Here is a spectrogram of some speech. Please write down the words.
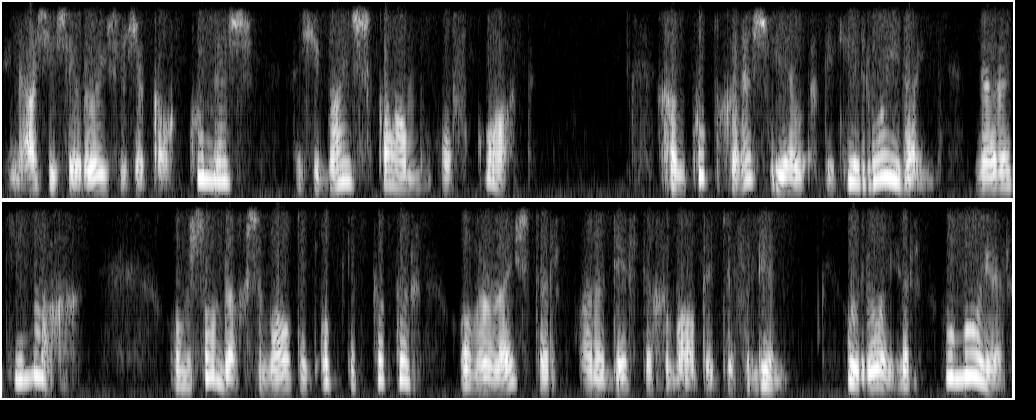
En as jy so rooi soos 'n kalkoen is, is jy baie skaam of kwaad. Gaan koop gerus vir jou 'n bietjie rooi wyn nou dat jy mag om Sondag se maaltyd op te kikker of luister aan 'n deftige maaltyd te verleen. Hoe rooier, hoe mooier.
